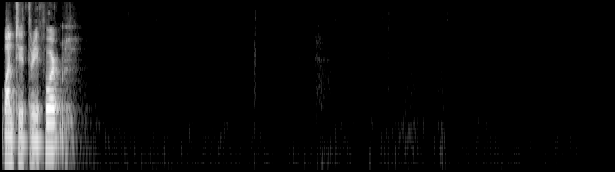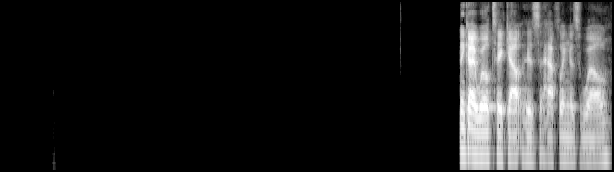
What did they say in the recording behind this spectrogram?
One, two, three, four. Think I will take out his halfling as well.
